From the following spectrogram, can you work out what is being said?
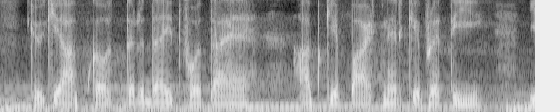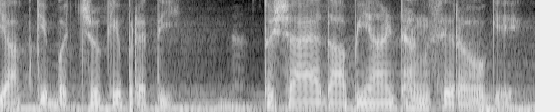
क्योंकि आपका उत्तरदायित्व होता है आपके पार्टनर के प्रति या आपके बच्चों के प्रति। तो शायद आप यहाँ ढंग से रहोगे।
